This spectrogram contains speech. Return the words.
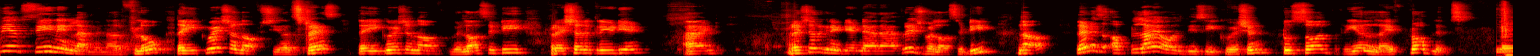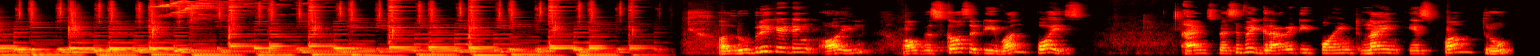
We have seen in laminar flow, the equation of shear stress, the equation of velocity, pressure gradient and pressure gradient and average velocity. Now, let us apply all these equations to solve real life problems. A lubricating oil of viscosity 1 poise and specific gravity 0.9 is pumped through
